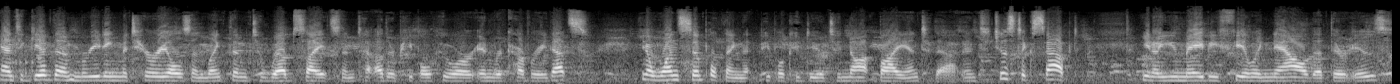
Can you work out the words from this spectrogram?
and to give them reading materials and link them to websites and to other people who are in recovery. That's, you know, one simple thing that people could do to not buy into that and to just accept, you know, you may be feeling now that there is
